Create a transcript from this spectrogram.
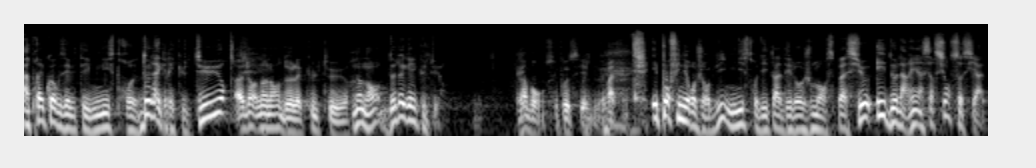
après quoi vous avez été ministre de l'Agriculture. Ah non, non, non, de la culture. Non, non, de l'Agriculture. Ah bon, c'est possible. Et pour finir aujourd'hui, ministre d'État des Logements Spacieux et de la Réinsertion sociale.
